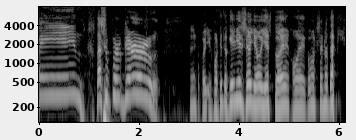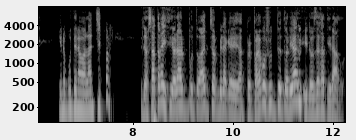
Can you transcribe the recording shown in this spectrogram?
en la Supergirl! Eh, Oye, por cierto, qué bien soy yo hoy esto, ¿eh? Joder, ¿cómo se nota que, no funcionaba el Anchor? Nos ha traicionado el puto Anchor. Mira que preparamos un tutorial y nos deja tirado.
